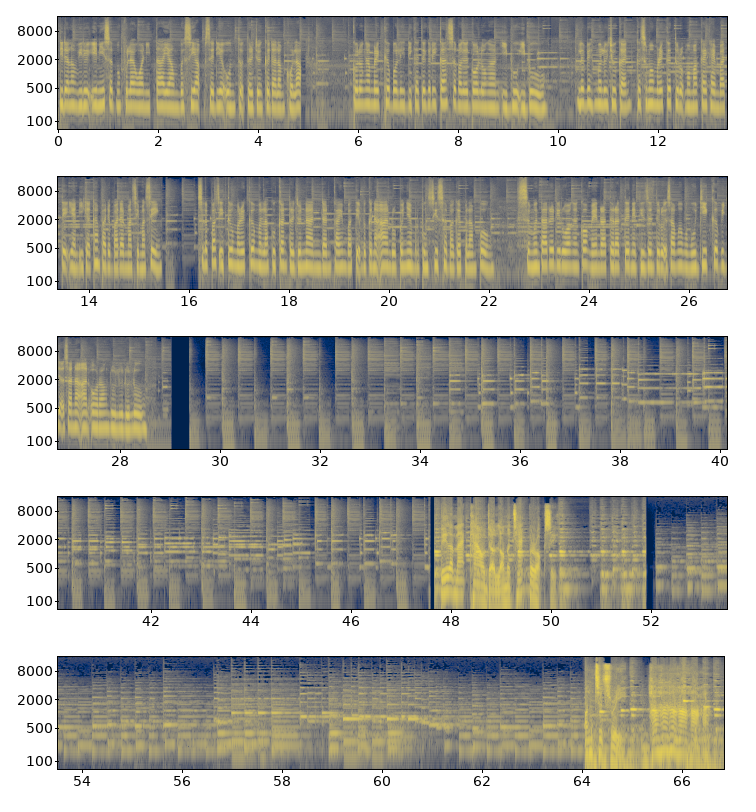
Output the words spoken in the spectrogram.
Di dalam video ini sekumpulan wanita yang bersiap sedia untuk terjun ke dalam kolam. Golongan mereka boleh dikategorikan sebagai golongan ibu-ibu. Lebih melucukan, kesemua mereka turut memakai kain batik yang diikatkan pada badan masing-masing. Selepas itu mereka melakukan terjunan dan kain batik berkenaan rupanya berfungsi sebagai pelampung. Sementara di ruangan komen, rata-rata netizen turut sama memuji kebijaksanaan orang dulu-dulu. Bila Mac Caldo Lomatak Baroxy. One to three. Ha ha ha ha ha ha.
